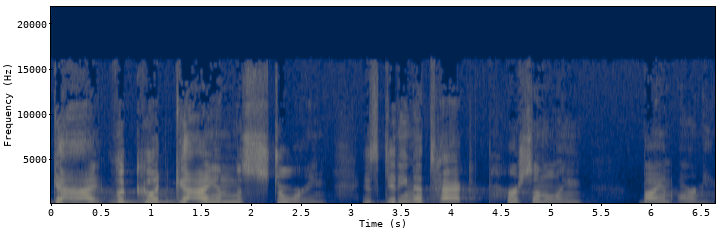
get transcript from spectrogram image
guy, the good guy in the story, is getting attacked personally by an army.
